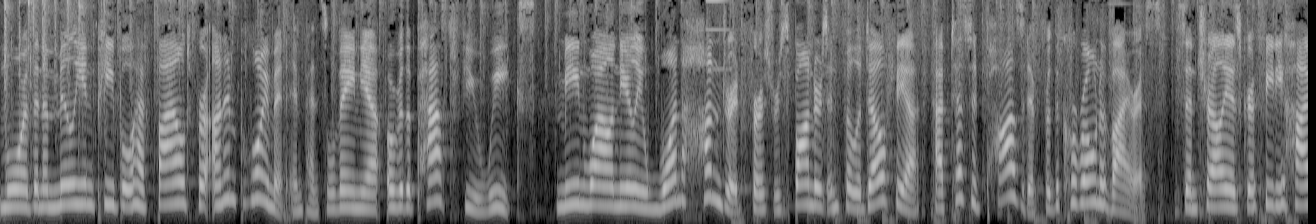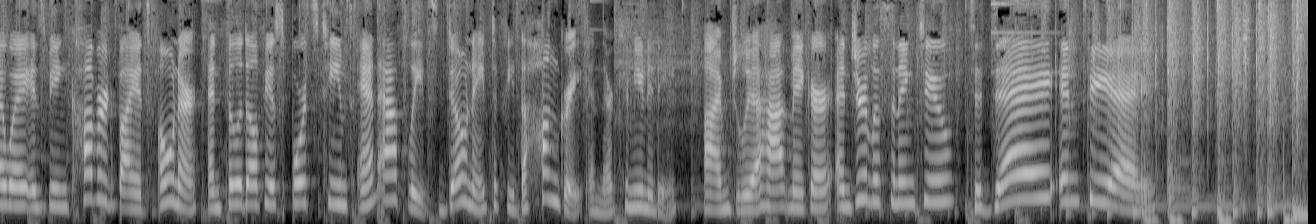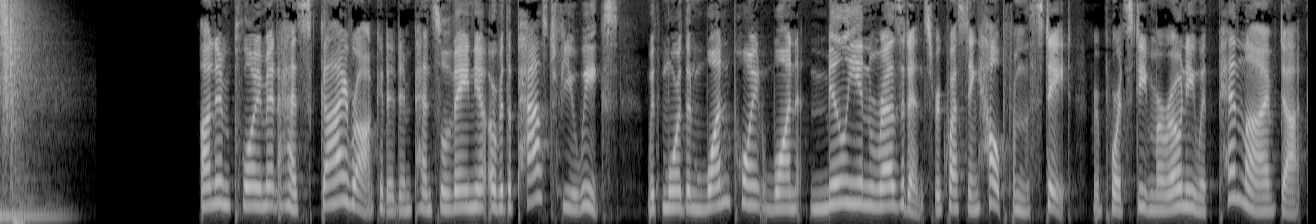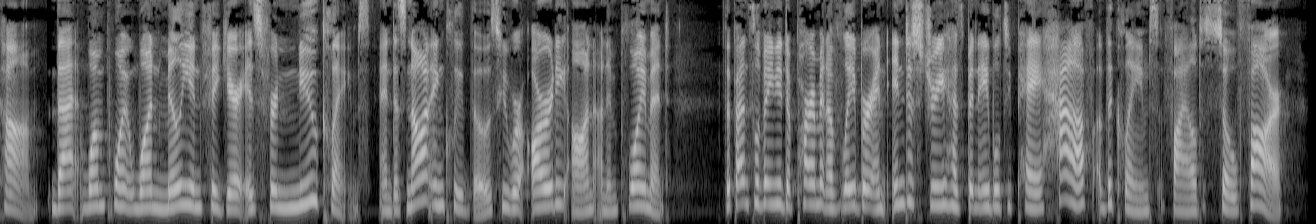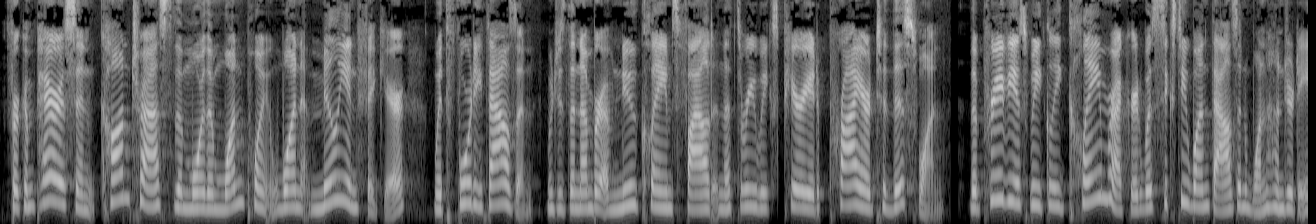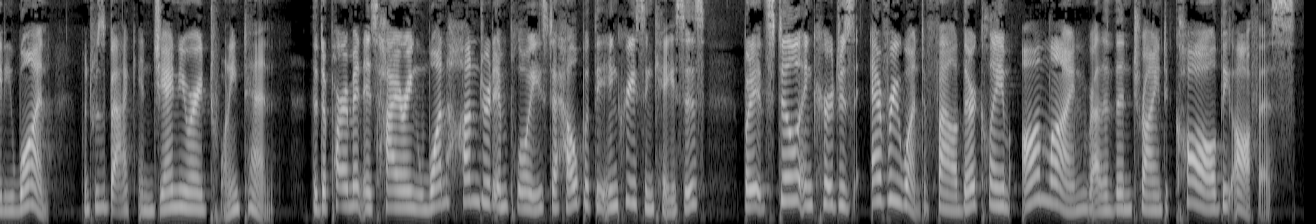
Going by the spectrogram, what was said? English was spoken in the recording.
More than a million people have filed for unemployment in Pennsylvania over the past few weeks. Meanwhile, nearly 100 first responders in Philadelphia have tested positive for the coronavirus. Centralia's graffiti highway is being covered by its owner, and Philadelphia sports teams and athletes donate to feed the hungry in their community. I'm Julia Hatmaker, and you're listening to Today in PA. Unemployment has skyrocketed in Pennsylvania over the past few weeks, with more than 1.1 million residents requesting help from the state, reports Steve Marroni with PennLive.com. That 1.1 million figure is for new claims and does not include those who were already on unemployment. The Pennsylvania Department of Labor and Industry has been able to pay half of the claims filed so far. For comparison, contrast the more than 1.1 million figure with 40,000, which is the number of new claims filed in the three weeks period prior to this one. The previous weekly claim record was 61,181, which was back in January 2010. The department is hiring 100 employees to help with the increase in cases, but it still encourages everyone to file their claim online rather than trying to call the office.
